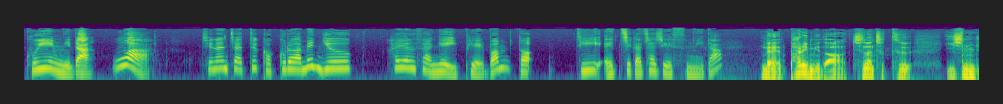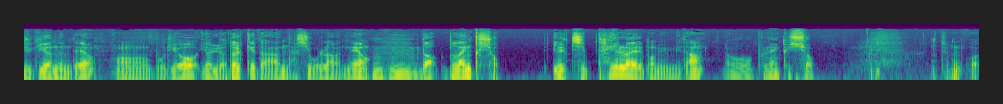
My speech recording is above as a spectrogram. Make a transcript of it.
9위입니다. 우와! 지난 차트 거꾸로 하면 6. 하현상의 EP 앨범 The The Edge가 차지했습니다. 네, 8위입니다. 지난 차트 26위였는데요. 어, 무려 18계단 다시 올라왔네요. 음흠. The Blank Shop 1집 테일러 앨범입니다. 오 블랭크 숍. 좀 뭐,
